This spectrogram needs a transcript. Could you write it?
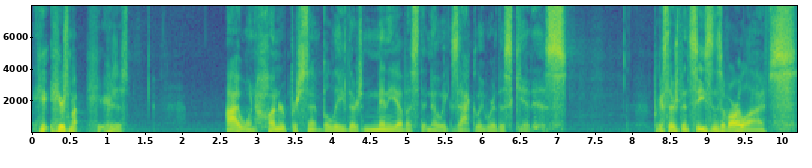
here's my, here's this. I 100% believe there's many of us that know exactly where this kid is. Because there's been seasons of our lives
